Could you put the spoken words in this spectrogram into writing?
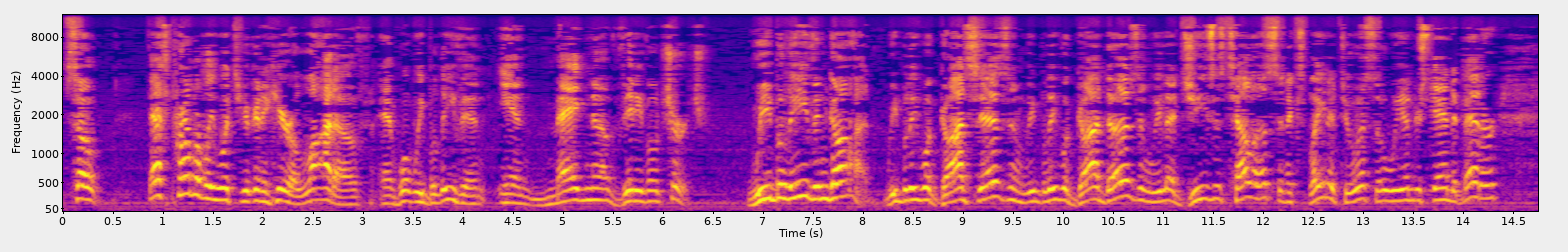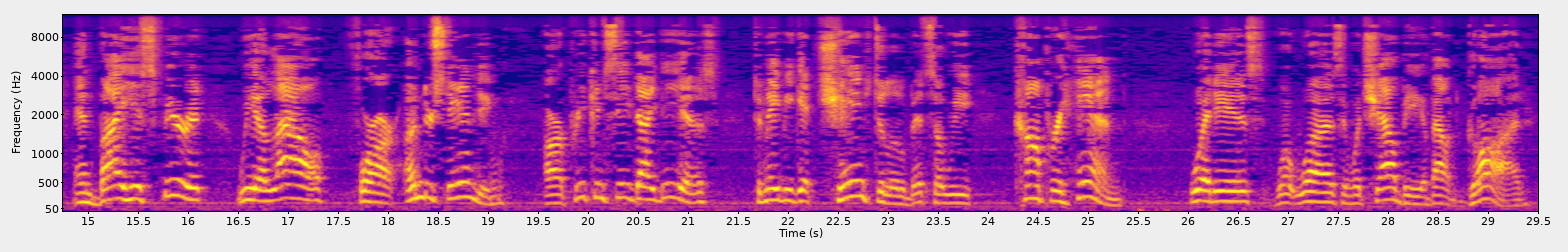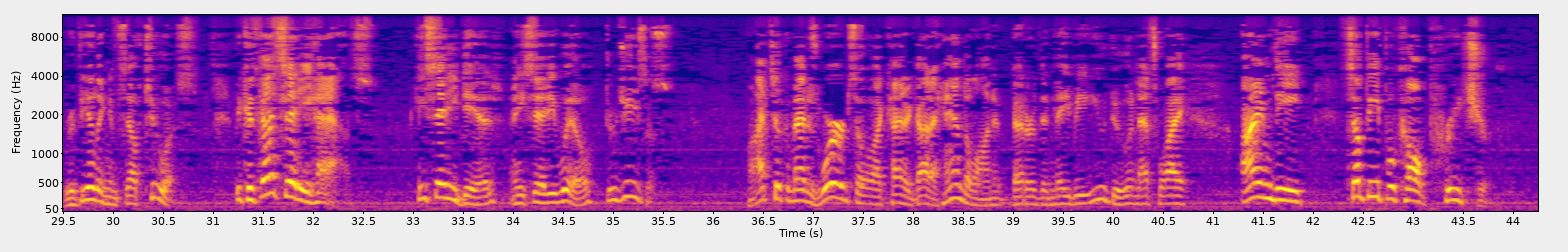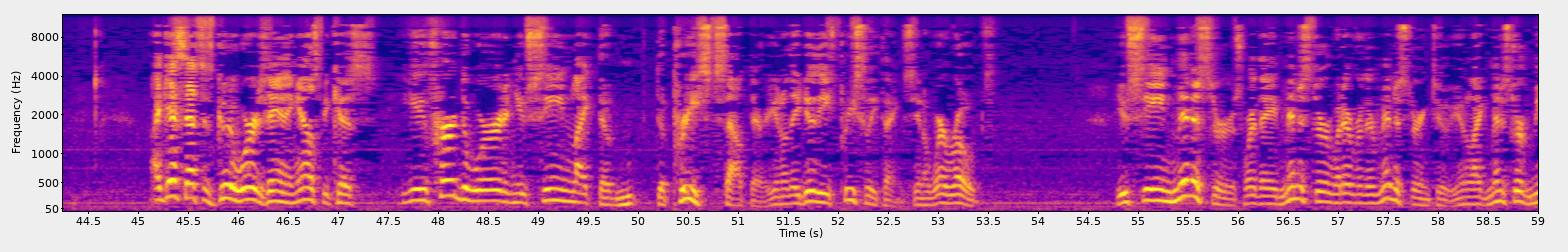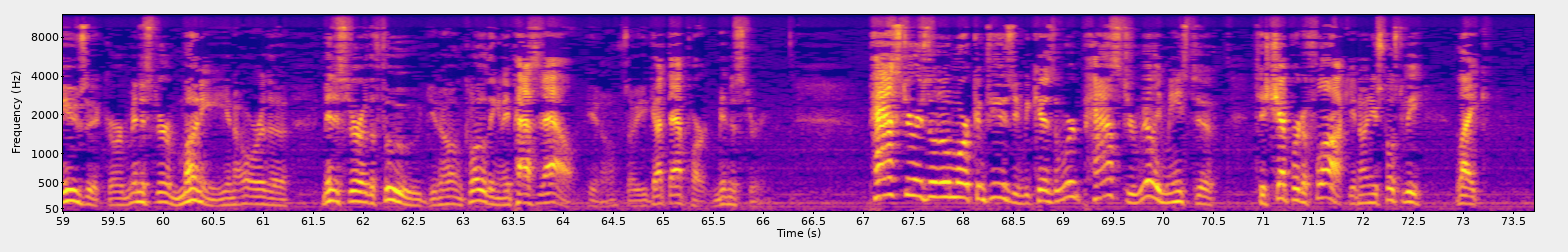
So, that's probably what you're going to hear a lot of and what we believe in in Magna Videvo Church. We believe in God. We believe what God says and we believe what God does and we let Jesus tell us and explain it to us so we understand it better. And by His Spirit, we allow for our understanding, our preconceived ideas to maybe get changed a little bit so we comprehend what is, what was, and what shall be about God revealing himself to us. Because God said he has. He said he did, and he said he will through Jesus. Well, I took him at his word, so I kind of got a handle on it better than maybe you do, and that's why I'm the, some people call preacher. I guess that's as good a word as anything else because you've heard the word and you've seen like the the priests out there. You know, they do these priestly things. You know, wear robes. You've seen ministers where they minister whatever they're ministering to, you know, like minister of music or minister of money, you know, or the minister of the food, you know, and clothing, and they pass it out, you know. So you got that part, ministering. Pastor is a little more confusing because the word pastor really means to to shepherd a flock, you know, and you're supposed to be like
